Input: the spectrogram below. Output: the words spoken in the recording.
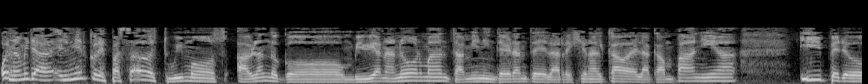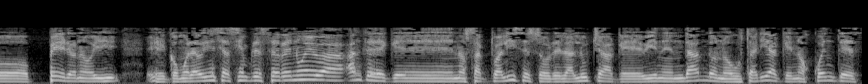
bueno, mira, el miércoles pasado estuvimos hablando con Viviana Norman, también integrante de la Regional Cava de la campaña. Y pero, pero no, y eh, como la audiencia siempre se renueva, antes de que nos actualices sobre la lucha que vienen dando, nos gustaría que nos cuentes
